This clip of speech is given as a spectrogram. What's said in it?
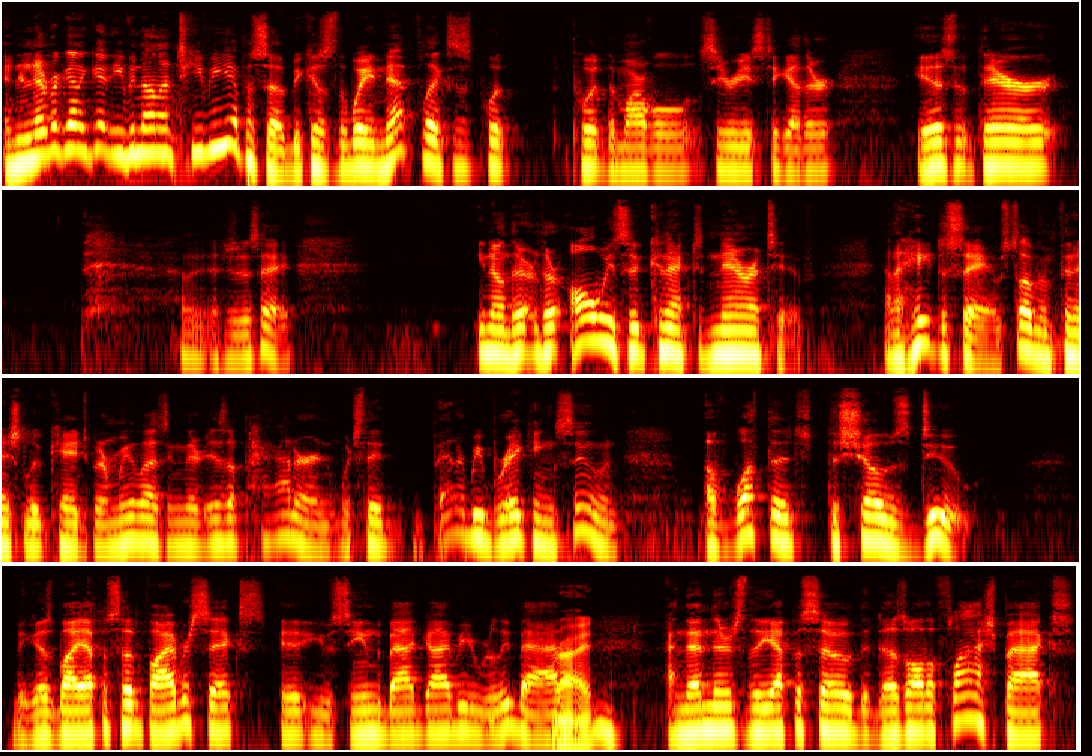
and you're never going to get even on a TV episode because the way Netflix has put put the Marvel series together is that they're how should I say, you know, they're they're always a connected narrative. And I hate to say, I still haven't finished Luke Cage, but I'm realizing there is a pattern which they better be breaking soon of what the the shows do. Because by episode five or six, it, you've seen the bad guy be really bad, Right. And then there's the episode that does all the flashbacks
